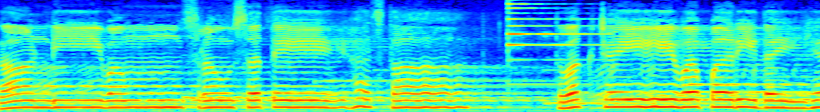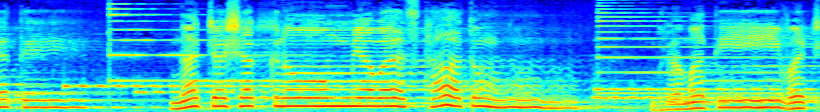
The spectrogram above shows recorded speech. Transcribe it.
गाण्डीवं स्रंसते हस्तात् त्वक्चैव परिदह्यते न च शक्नोम्यवस्थातुम् भ्रमतीव च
